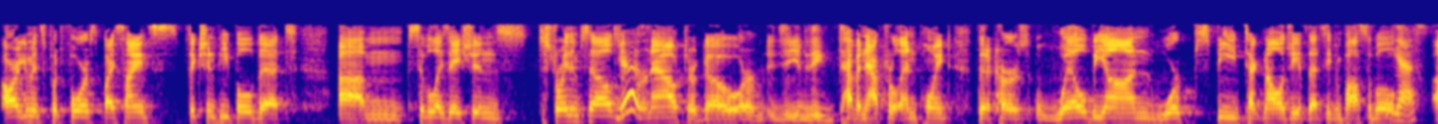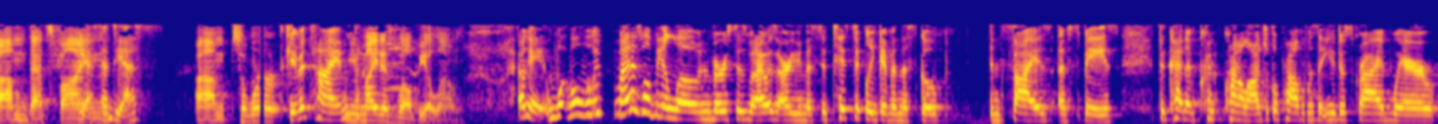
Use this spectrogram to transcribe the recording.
arguments put forth by science fiction people that um, civilizations destroy themselves yes. or burn out or go or they have a natural endpoint that occurs well beyond warp speed technology, if that's even possible. Yes. Um, that's fine. Yes, and yes. Um, so we're give it time. We might as well be alone. Okay, well, we might as well be alone versus what I was arguing that statistically, given the scope and size of space, the kind of chronological problems that you describe where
